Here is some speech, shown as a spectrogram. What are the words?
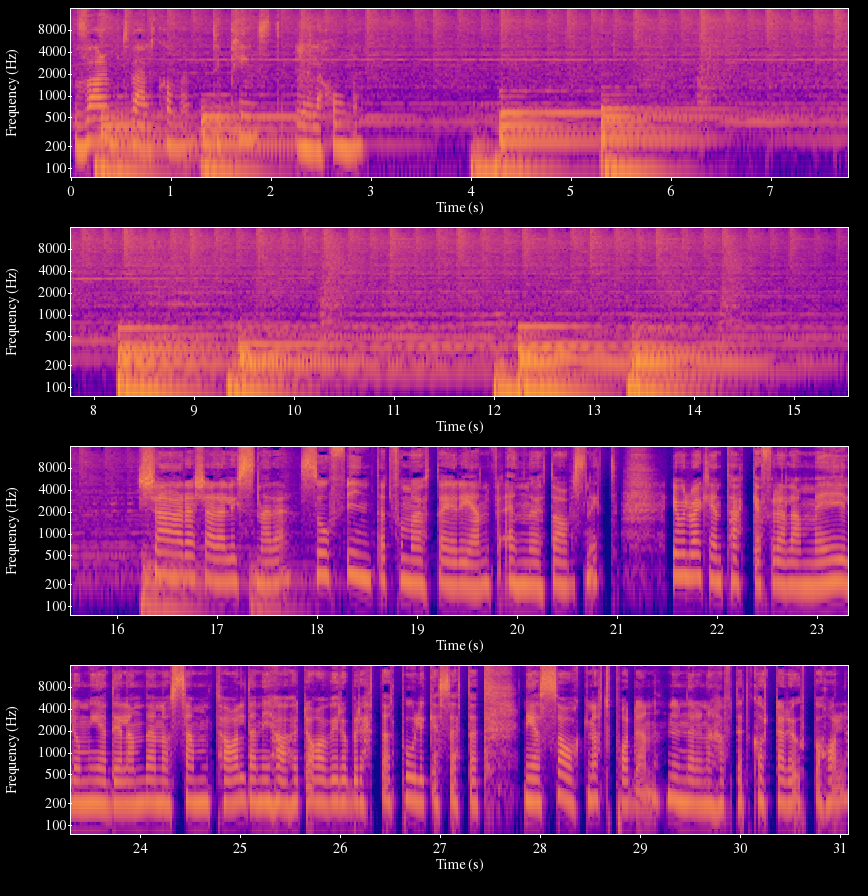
Varmt välkommen till Pingst Relationer. Kära, kära lyssnare. Så fint att få möta er igen för ännu ett avsnitt. Jag vill verkligen tacka för alla mejl och meddelanden och samtal där ni har hört av er och berättat på olika sätt att ni har saknat podden nu när den har haft ett kortare uppehåll.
